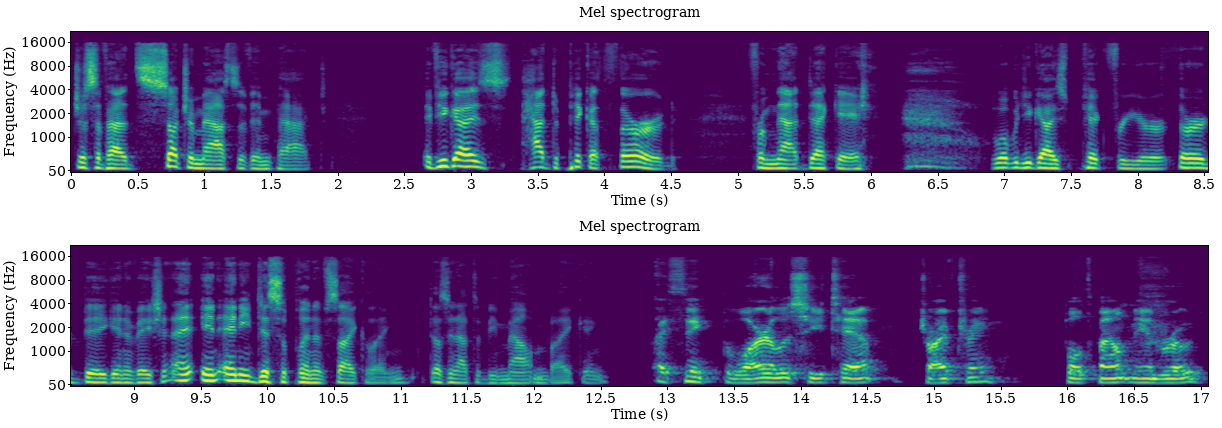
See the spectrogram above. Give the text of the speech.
just have had such a massive impact. If you guys had to pick a third from that decade, what would you guys pick for your third big innovation in any discipline of cycling? It doesn't have to be mountain biking. I think the wireless ETAP drivetrain, both mountain and road.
